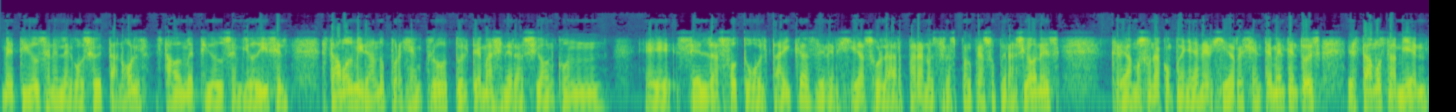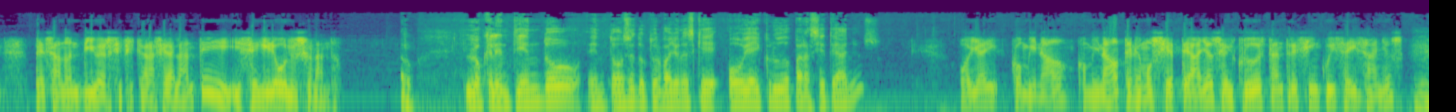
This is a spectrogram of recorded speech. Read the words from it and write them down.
metidos en el negocio de etanol, estamos metidos en biodiesel, estamos mirando, por ejemplo, todo el tema de generación con eh, celdas fotovoltaicas de energía solar para nuestras propias operaciones, creamos una compañía de energía recientemente, entonces estamos también pensando en diversificar hacia adelante y, y seguir evolucionando. Claro. Lo que le entiendo entonces, doctor Bayón, es que hoy hay crudo para siete años. Hoy hay combinado, combinado tenemos siete años, el crudo está entre cinco y seis años, Mm.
